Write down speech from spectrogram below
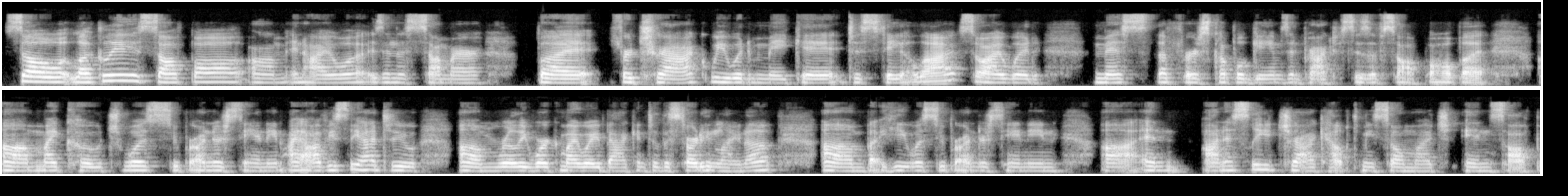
so luckily softball um in Iowa is in the summer, but for track we would make it to state a lot. So I would miss the first couple games and practices of softball, but um my coach was super understanding. I obviously had to um really work my way back into the starting lineup. Um, but he was super understanding. Uh and honestly, track helped me so much in softball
